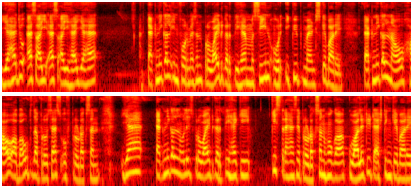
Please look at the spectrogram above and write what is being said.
यह जो एस आई एस आई है, यह टेक्निकल इन्फॉर्मेशन प्रोवाइड करती है मशीन और इक्विपमेंट्स के बारे. Technical know how about the process of production यह टेक्निकल नॉलेज प्रोवाइड करती है कि किस तरह से प्रोडक्शन होगा क्वालिटी टेस्टिंग के बारे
